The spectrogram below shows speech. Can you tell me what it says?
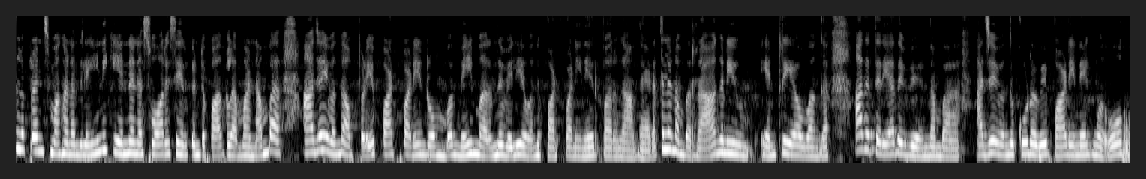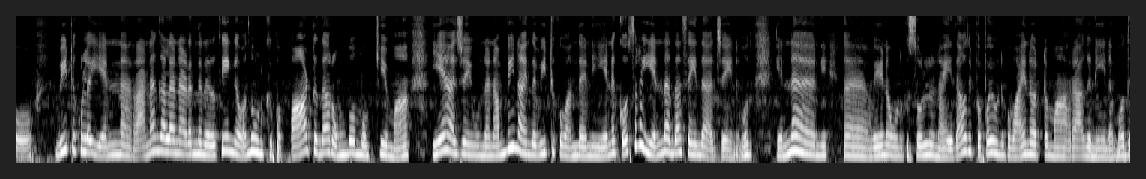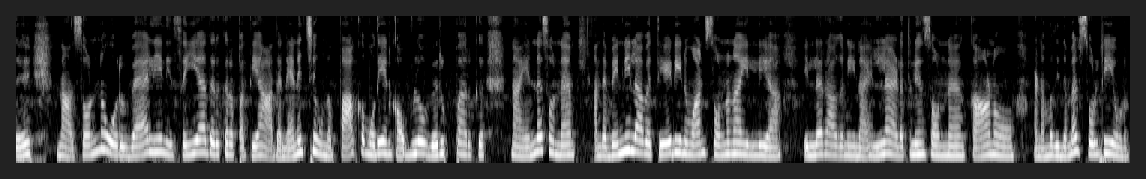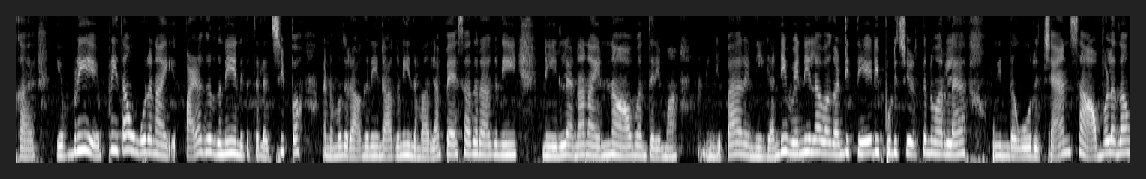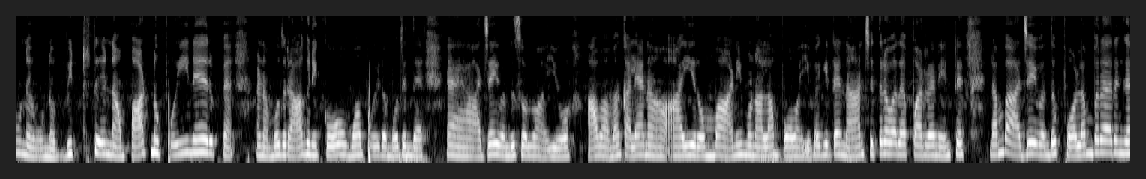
Hello friends மகாநதியில் இன்றைக்கி என்னென்ன சுவாரஸ்யம் இருக்குன்ட்டு பார்க்கலாமா? நம்ம அஜய் வந்து அப்படியே பாட் பாடின்னு ரொம்ப மெய் மறந்து வெளியே வந்து பாட் பாடினே இருப்பாருங்க. அந்த இடத்துல நம்ம ராகினி என்ட்ரி ஆவாங்க. அதை தெரியாத நம்ம அஜய் வந்து கூடவே பாடினே ஓஹோ வீட்டுக்குள்ளே என்ன ரணங்களை நடந்துன்னு இருக்குது இங்கே வந்து உனக்கு இப்போ பாட்டு தான் ரொம்ப முக்கியமாக ஏன் அஜய் உன்னை நம்பி நான் இந்த வீட்டுக்கு வந்தேன்? நீ எனக்கோசரம் என்ன தான் செய்த அஜய்னும் போது என்ன நீ வேணும் உனக்கு சொல்லு. நான் ஏதாவது இப்போ போய் உனக்கு வாங்கிட்டு வரட்டுமா? ராகினின்னும் போது நான் சொன்ன ஒரு வேலையை நீ செய்யாத இருக்கிற பார்த்தியா அதை நினச்சி உன்னை பார்க்கும் போதே எனக்கு அவ்வளோ வெறுப்பாக இருக்குது நான் என்ன சொன்னேன்? அந்த வெண்ணிலாவை தேடினுவான்னு சொன்னனா இல்லையா? இல்லை ராகினி நான் எல்லா இடத்துலையும் சொன்னேன். காணோம். போது இந்த மாதிரி சொல்கிறியே உனக்கு. எப்படி எப்படி தான் உங்க கூட நான் பழகிறதுனே எனக்கு தெரியல. அண்ணமது ராகினி ராகினி இந்த மாதிரிலாம் பேசாத ராகினி. நீ இல்லைன்னா நான் என்ன ஆவேன் தெரியுமா? நீங்கள் பாரு நீ கண்டி வெண்ணிலாவை கண்டி தேடி பிடிச்சி எடுத்துன்னு வரல. இந்த ஒரு சான்ஸை அவ்வளோதான் உன்னை உன்னை விட்டுட்டு நான் பாட்டுன்னு போயினே இருப்பேன். போது ராகினி கோவமாக போயிடும்போது இந்த அஜய் வந்து சொல்லுவான் ஐயோ அவன் அவன் கல்யாணம் ஆகி ரொம்ப அனிமுனாலாம் போவான். இவகிட்ட நான் சித்திரவதை பாடுறேன்ட்டு நம்ம அஜய் வந்து புலம்புறாருங்க.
